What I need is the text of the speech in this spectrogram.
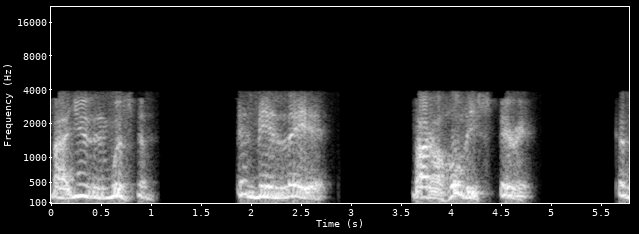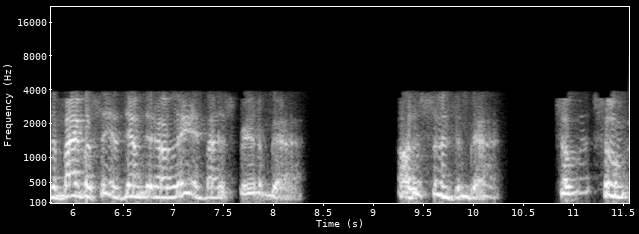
by using wisdom and being led by the Holy Spirit. Because the Bible says them that are led by the Spirit of God are the sons of God. So, so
